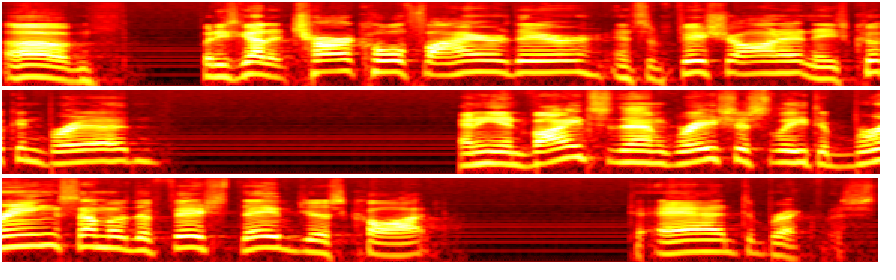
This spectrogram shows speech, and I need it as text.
Um, but he's got a charcoal fire there and some fish on it, and he's cooking bread. And he invites them graciously to bring some of the fish they've just caught to add to breakfast.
